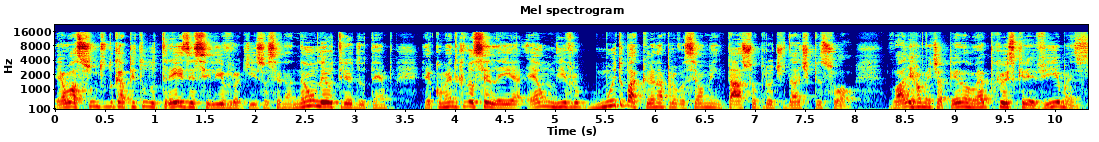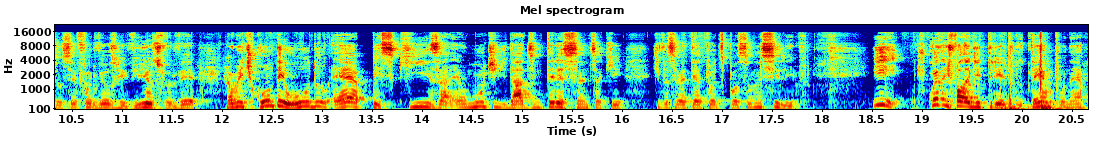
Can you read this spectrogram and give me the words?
É o assunto do capítulo 3 desse livro aqui. Se você ainda não leu o Trilho do Tempo, recomendo que você leia. É um livro muito bacana para você aumentar a sua produtividade pessoal. Vale realmente a pena, não é porque eu escrevi, mas se você for ver os reviews, for ver realmente conteúdo, é pesquisa, é um monte de dados interessantes aqui que você vai ter à sua disposição nesse livro. E quando a gente fala de trilha do tempo, né,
